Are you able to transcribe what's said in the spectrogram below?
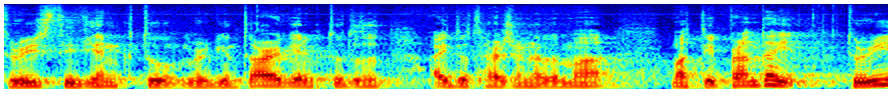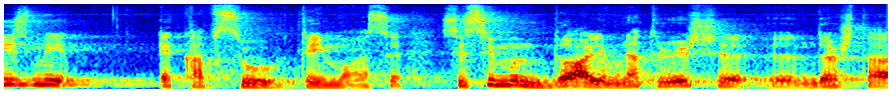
turisti vjen këtu, mërgimtari vjen këtu do thotë ai do të harxhon edhe ma Ma ti, prandaj turizmi e ka pësu tejmase, se si mund të dalim natyrisht që ndërshëta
